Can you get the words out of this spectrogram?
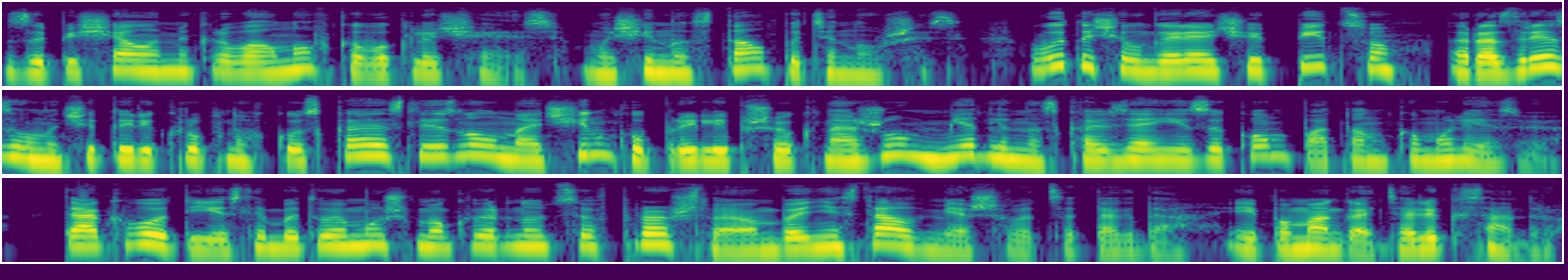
Запищала микроволновка, выключаясь. Мужчина встал, потянувшись. Вытащил горячую пиццу, разрезал на четыре крупных куска и слезнул начинку, прилипшую к ножу, медленно скользя языком по тонкому лезвию. Так вот, если бы твой муж мог вернуться в прошлое, он бы не стал вмешиваться тогда и помогать Александру.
